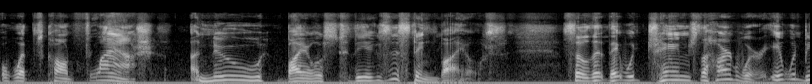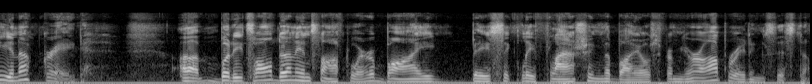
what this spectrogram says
what's called flash a new BIOS to the existing BIOS so that they would change the hardware. It would be an upgrade. Uh, but it's all done in software by basically flashing the BIOS from your operating system.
